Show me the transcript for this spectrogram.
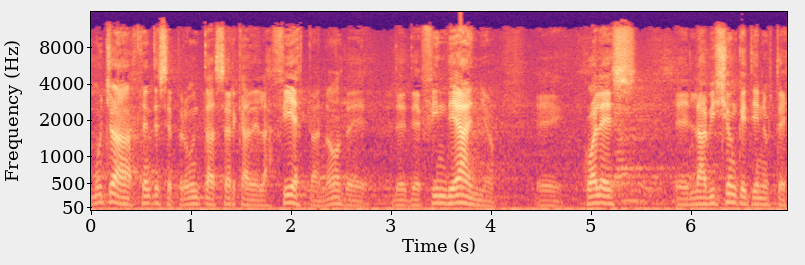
mucha gente se pregunta acerca de las fiestas ¿no? de, de fin de año. Eh, ¿Cuál es eh, la visión que tiene usted?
